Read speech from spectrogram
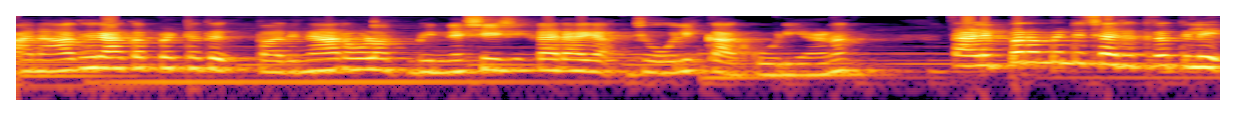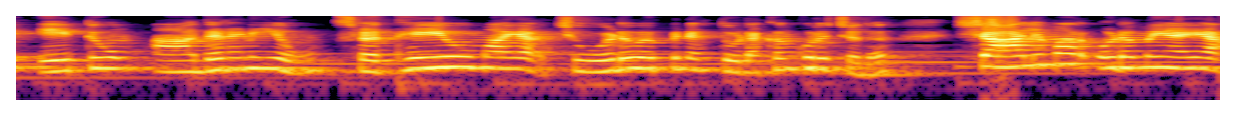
അനാഥരാക്കപ്പെട്ടത് പതിനാറോളം ഭിന്നശേഷിക്കാരായ ജോലിക്കാർ കൂടിയാണ്. തളിപ്പറമ്പിന്റെ ചരിത്രത്തിലെ ഏറ്റവും ആദരണീയവും ശ്രദ്ധേയവുമായ ചുവടുവയ്പ്പിന് തുടക്കം കുറിച്ചത് ഷാലിമാർ ഉടമയായ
